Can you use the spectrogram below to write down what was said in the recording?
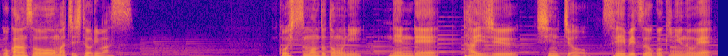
ご感想をお待ちしておりますご質問とともに年齢体重身長性別をご記入の上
